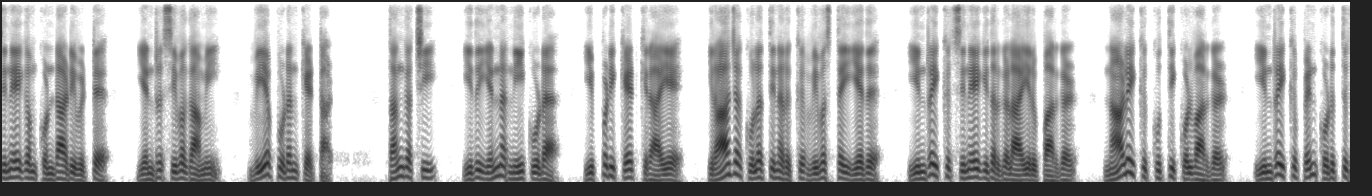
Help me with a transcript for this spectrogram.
சிநேகம் கொண்டாடிவிட்டு? என்று சிவகாமி வியப்புடன் கேட்டாள். தங்கச்சி இது என்ன நீ கூட இப்படி கேட்கிறாயே? இராஜ குலத்தினருக்கு விவஸ்தை ஏது? இன்றைக்கு சிநேகிதர்களாயிருப்பார்கள். நாளைக்கு குத்திக் கொள்வார்கள். இன்றைக்கு பெண் கொடுத்து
